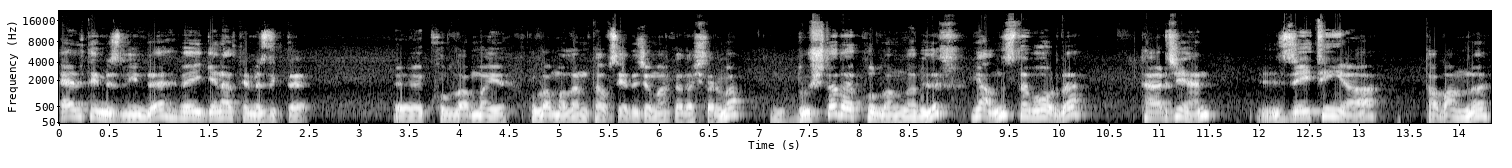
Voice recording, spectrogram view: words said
el temizliğinde ve genel temizlikte e, kullanmayı kullanmalarını tavsiye edeceğim arkadaşlarıma. Duşta da kullanılabilir. Yalnız tabi orada tercihen e, zeytinyağı tabanlı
